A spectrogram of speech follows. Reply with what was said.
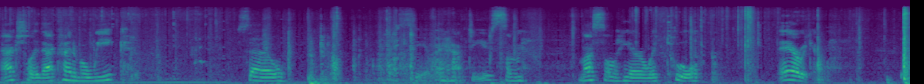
Actually, that kind of a week. So, see if I have to use some muscle here with tool. There we go.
